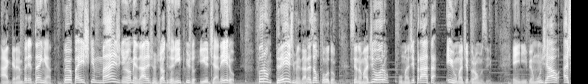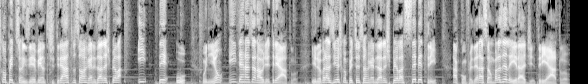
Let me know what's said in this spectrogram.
A Grã-Bretanha foi o país que mais ganhou medalhas nos Jogos Olímpicos do Rio de Janeiro. Foram três medalhas ao todo, sendo uma de ouro, uma de prata e uma de bronze. Em nível mundial, as competições e eventos de triatlo são organizadas pela ITU, União Internacional de Triatlo, e no Brasil as competições são organizadas pela CBTRI, a Confederação Brasileira de Triatlo.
